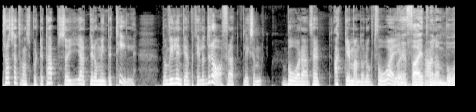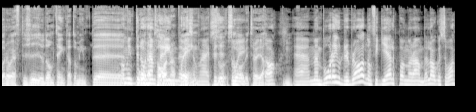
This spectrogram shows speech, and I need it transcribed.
trots att det var en spurtetapp, så hjälpte de inte till. De ville inte hjälpa till att dra för att liksom Bora, för att Ackerman då låg tvåa Det var ju i... en fight Ja. mellan Bora och FDJ och de tänkte att om inte, Om inte de Bora hämtar tar in några det poäng liksom, nej, så, precis, så då har vi tröjan. Ja. Mm. Eh, men Bora gjorde det bra, de fick hjälp av några andra lag och så.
